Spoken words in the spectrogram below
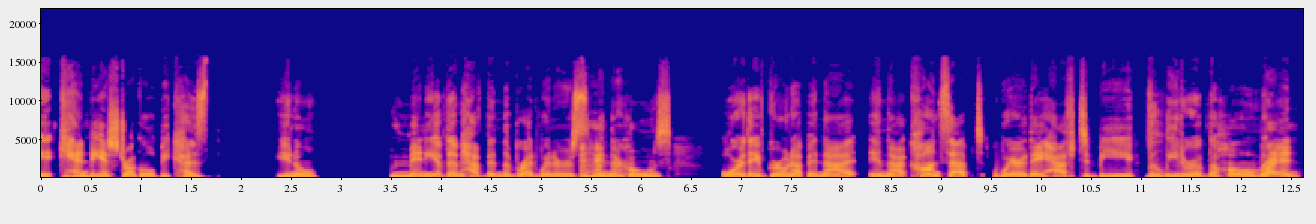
it can be a struggle because, you know, many of them have been the breadwinners Mhm. in their homes or they've grown up in that in that concept where they have to be the leader of the home Right. and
